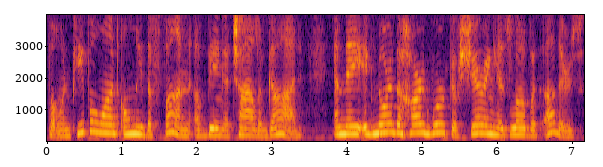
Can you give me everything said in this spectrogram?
but when people want only the fun of being a child of God, and they ignore the hard work of sharing His love with others,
